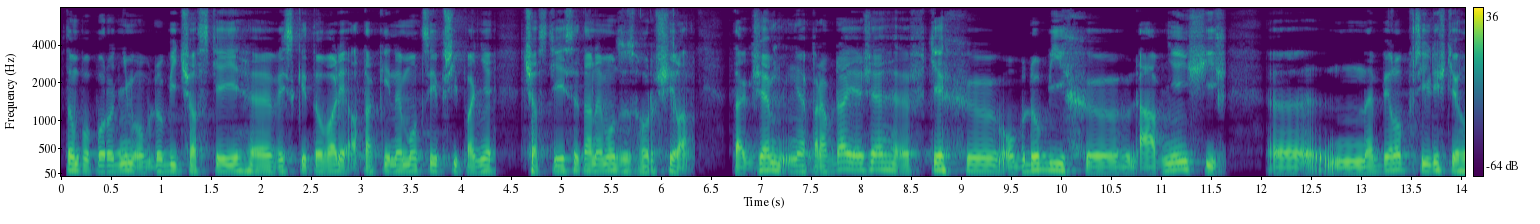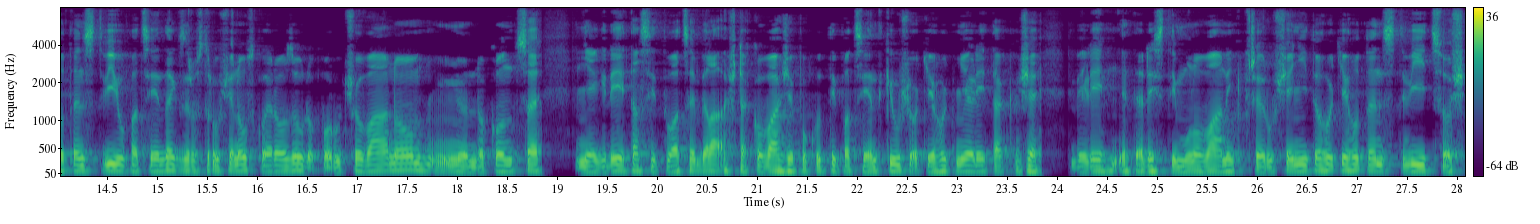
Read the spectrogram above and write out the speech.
v tom poporodním období častěji e, vyskytovaly ataky nemoci, případně častěji se ta nemoc zhoršila. Takže pravda je, že v těch e, obdobích dávnějších nebylo příliš těhotenství u pacientek s roztroušenou sklerózou doporučováno, dokonce někdy ta situace byla až taková, že pokud ty pacientky už otěhotněly, takže byly tedy stimulovány k přerušení toho těhotenství, což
